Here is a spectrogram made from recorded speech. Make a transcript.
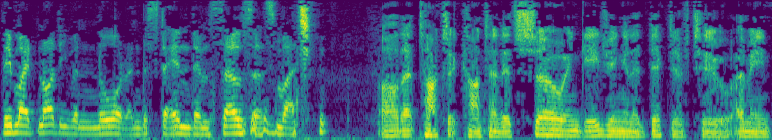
they might not even know or understand themselves as much Oh, that toxic content. It's so engaging and addictive too. I mean,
